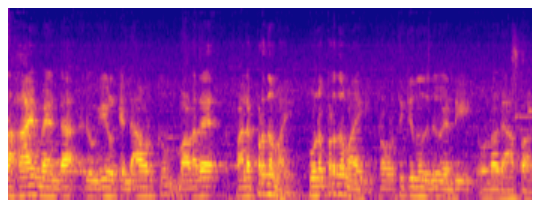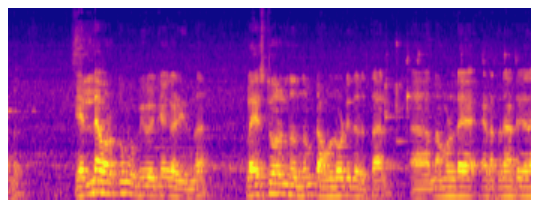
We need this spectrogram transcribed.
സഹായം വേണ്ട രോഗികൾക്ക് എല്ലാവർക്കും വളരെ ഫലപ്രദമായി ഗുണപ്രദമായി പ്രവർത്തിക്കുന്നതിന് വേണ്ടി ഉള്ള ഒരു ആപ്പാണ്. എല്ലാവർക്കും ഉപയോഗിക്കാൻ കഴിയുന്ന പ്ലേ സ്റ്റോറിൽ നിന്നും ഡൗൺലോഡ് ചെയ്തെടുത്താൽ നമ്മളുടെ ഇടത്തനാട്ടുകാര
